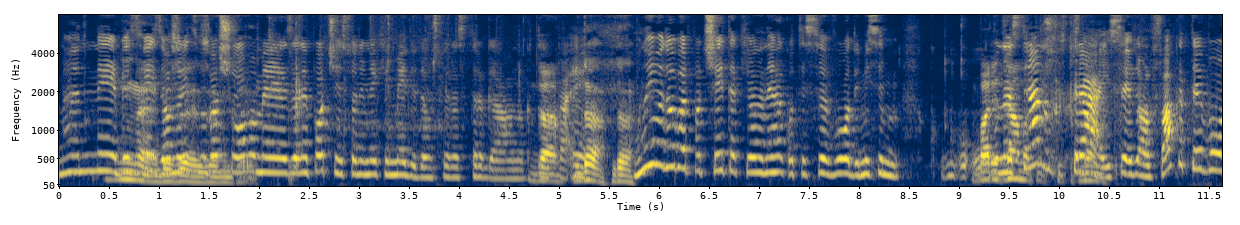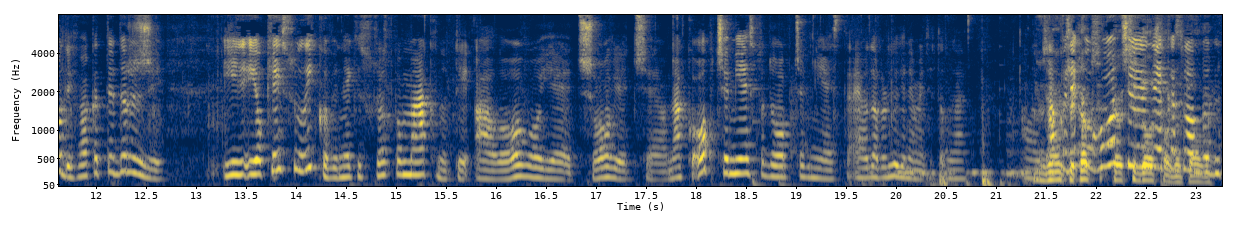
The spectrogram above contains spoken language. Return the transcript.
Ma ne, bez Ne, veze. bez Ono recimo baš u on ovome, za ne počinje s onim nekim medjedom što je rastrga onog Da, tipa. E, da, da. Ono ima dobar početak i ono nekako te sve vodi. Mislim, u- Bar je na stranu kraj, i sve, ali fakat te vodi, fakat te drži. I, i okej su likovi, neki su skroz pomaknuti, ali ovo je čovječe, onako, opće mjesto do općeg mjesta. Evo, dobro, ljudi, nemojte to gledati. Ono, Ne znam Ako neko hoće, neka slobodno...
